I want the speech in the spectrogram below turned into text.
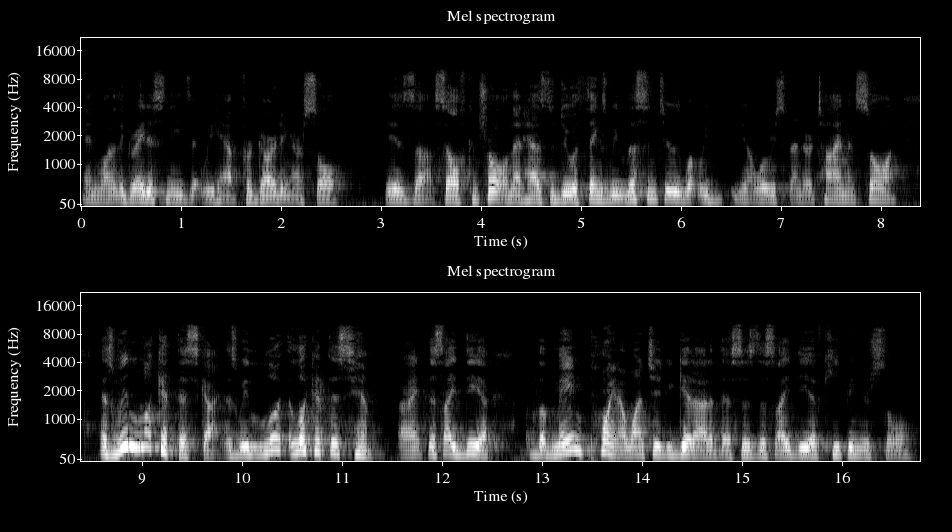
And one of the greatest needs that we have for guarding our soul is uh, self control. And that has to do with things we listen to, what we, you know, where we spend our time, and so on. As we look at this guy, as we look, look at this hymn, all right, this idea, the main point I want you to get out of this is this idea of keeping your soul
